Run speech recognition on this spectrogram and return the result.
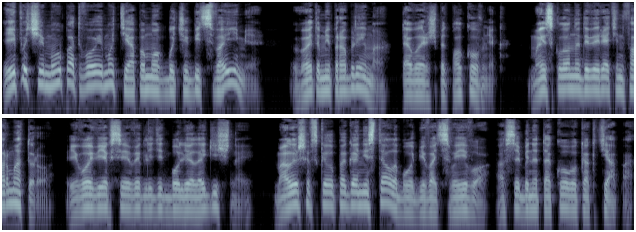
И почему, по-твоему, Тяпа мог быть убить своими? В этом и проблема, товарищ подполковник. Мы склонны доверять информатору. Его версия выглядит более логичной. Малышевская ОПГ не стала бы убивать своего, особенно такого, как Тяпа.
